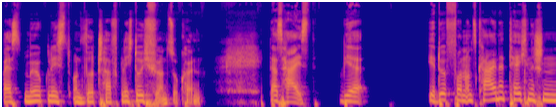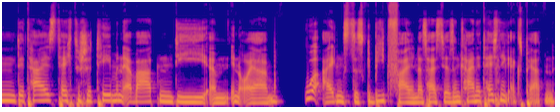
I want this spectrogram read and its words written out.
bestmöglichst und wirtschaftlich durchführen zu können. Das heißt, wir Ihr dürft von uns keine technischen Details, technische Themen erwarten, die ähm, in euer ureigenstes Gebiet fallen. Das heißt, wir sind keine Technikexperten.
